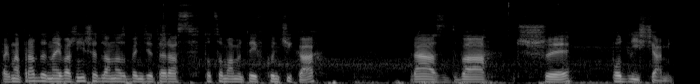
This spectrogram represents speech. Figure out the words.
Tak naprawdę najważniejsze dla nas będzie teraz to, co mamy tutaj w kącikach. Raz, dwa, trzy pod liściami.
